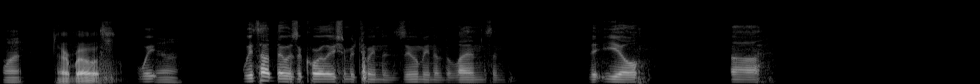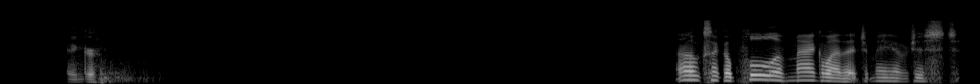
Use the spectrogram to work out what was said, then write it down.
what. Or both. We Yeah. we thought there was a correlation between the zooming of the lens and the eel uh, anger. That looks like a pool of magma that j- may have just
